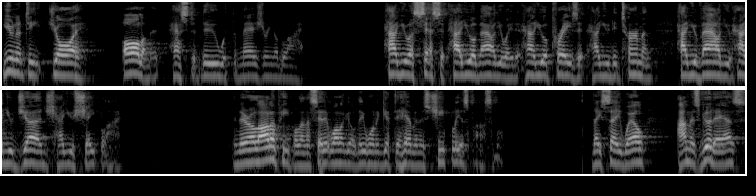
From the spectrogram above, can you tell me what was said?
unity, joy, all of it has to do with the measuring of life. How you assess it, how you evaluate it, how you appraise it, how you determine, how you value, how you judge, how you shape life. And there are a lot of people, and I said it a while ago, they want to get to heaven as cheaply as possible. They say, well, I'm as good as.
